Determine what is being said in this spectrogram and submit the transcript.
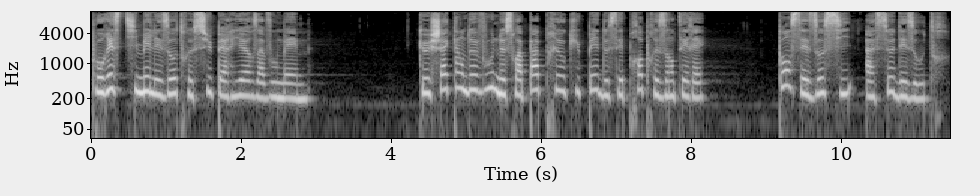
pour estimer les autres supérieurs à vous-même. Que chacun de vous ne soit pas préoccupé de ses propres intérêts. Pensez aussi à ceux des autres.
